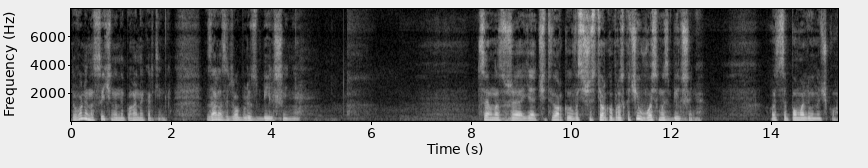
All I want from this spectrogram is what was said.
Доволі насичена, непогана картинка. Зараз зроблю збільшення. Це в нас вже я четверку, шестерку проскочив, восьме збільшення. Ось це по малюночку.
